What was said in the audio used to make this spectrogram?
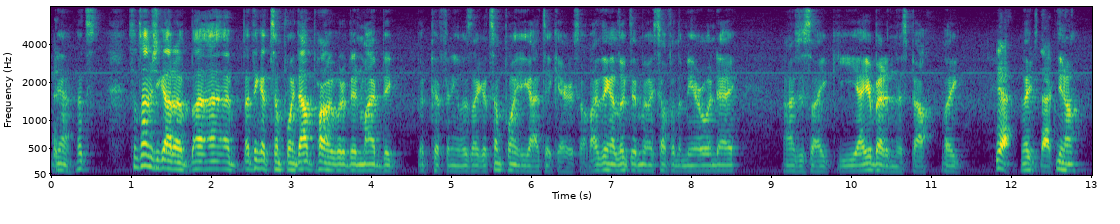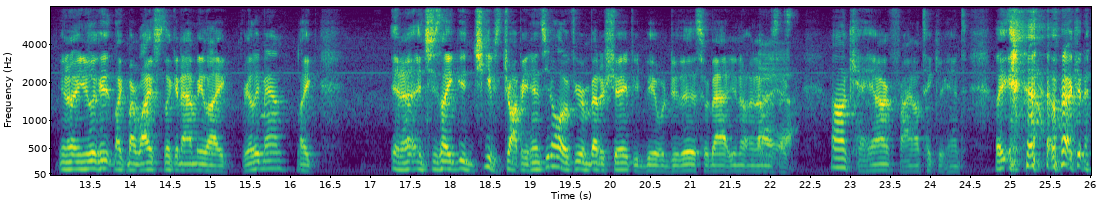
yeah, that's sometimes you gotta. I, I, I think at some point that probably would have been my big epiphany. Was like at some point you gotta take care of yourself. I think I looked at myself in the mirror one day. I was just like, yeah, you're better than this, pal. Like, Yeah, like exactly. you know, you know. You look at like my wife's looking at me like, really, man, like. You uh, know, and she's like, and she keeps dropping hints. You know, if you're in better shape, you'd be able to do this or that. You know, and I'm Yeah, just yeah. like, okay, all right, fine, I'll take your hint. Like, I'm not gonna,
